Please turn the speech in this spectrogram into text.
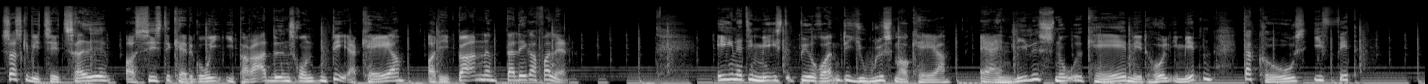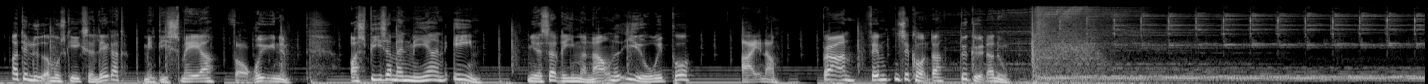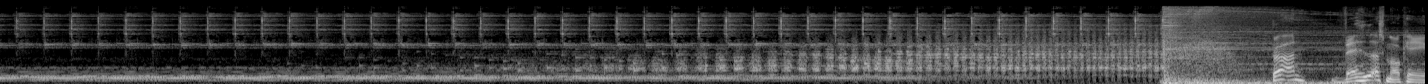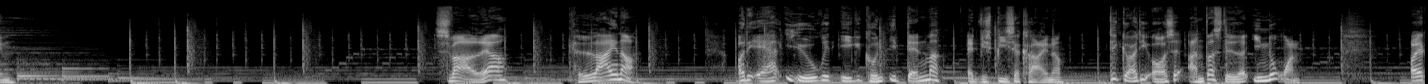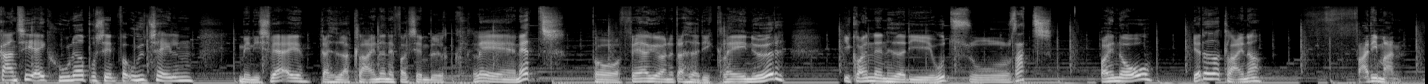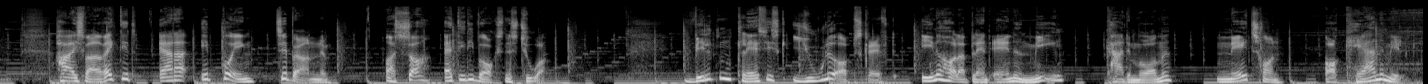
Så skal vi til tredje og sidste kategori i paratvidensrunden. Det er kager, og det er børnene, der ligger fra land. En af de mest berømte julesmåkager er en lille snoet kage med et hul i midten, der koges i fedt. Og det lyder måske ikke så lækkert, men de smager forrygende. Og spiser man mere end en, ja, så rimer navnet i øvrigt på Ejner. Børn, 15 sekunder begynder nu. Hvad hedder småkagen? Svaret er kleiner. Og det er i øvrigt ikke kun i Danmark, at vi spiser kleiner. Det gør de også andre steder i Norden. Og jeg garanterer ikke 100% for udtalen, men i Sverige, der hedder kleinerne for eksempel Klænet. På Færøerne, der hedder de Klænør. I Grønland hedder de utsusat. Og i Norge, ja, der hedder kleiner Fadiman. Har I svaret rigtigt, er der et point til børnene. Og så er det de voksnes tur. Hvilken klassisk juleopskrift indeholder blandt andet mel, kardemomme, natron og kernemælk?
